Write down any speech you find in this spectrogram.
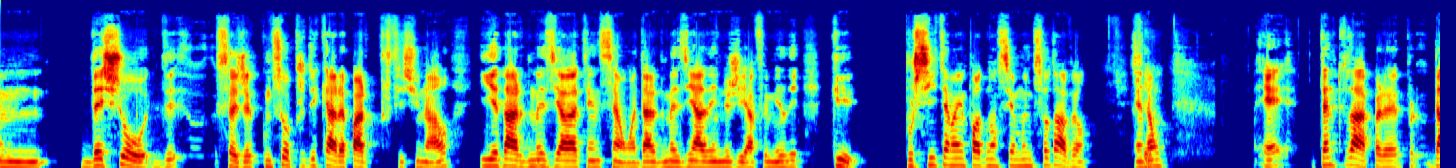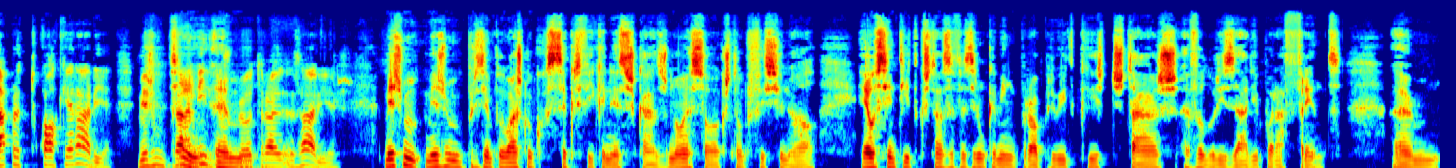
um, deixou de. Ou seja, começou a prejudicar a parte profissional e a dar demasiada atenção, a dar demasiada energia à família, que por si também pode não ser muito saudável. Sim. Então, é, tanto dá para, dá para qualquer área, mesmo para Sim, amigos, um, para outras áreas. Mesmo, mesmo, por exemplo, eu acho que o que se sacrifica nesses casos não é só a questão profissional, é o sentido que estás a fazer um caminho próprio e de que te estás a valorizar e a pôr à frente, um,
